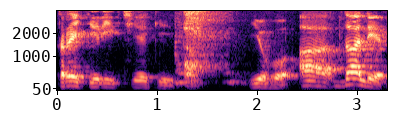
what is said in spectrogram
третій рік чи який там його. А далі,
